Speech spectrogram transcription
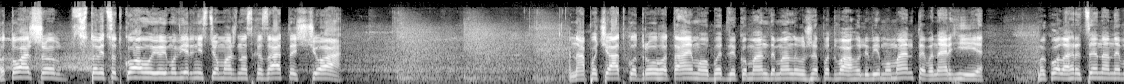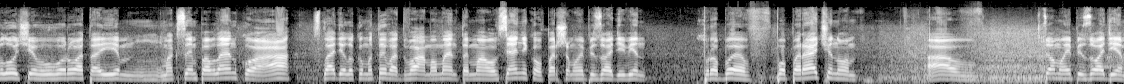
Отож, 100% ймовірністю можна сказати, що на початку другого тайму обидві команди мали вже по два гольові моменти. В енергії Микола Грицина не влучив у ворота і Максим Павленко. А в складі локомотива два моменти мав Овсяніков. В першому епізоді він пробив поперечину. А в цьому епізоді,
